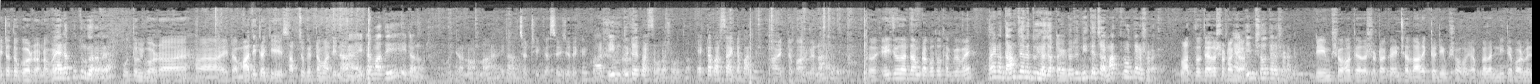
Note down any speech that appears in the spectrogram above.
এটা তো গড়রা না ভাই? হ্যাঁ এটা পুতুল ভাইয়া। পুতুল গড়রা হ্যাঁ এটা মাদিটা কি? সাপচোকেরটা মাদি না? হ্যাঁ এটা মাদি এটা নর। ওইটা নর না? হ্যাঁ। আচ্ছা ঠিক আছে এই যে দেখেন আর ডিম দুইটাই পারছে মনে সম্ভবত। একটা পারছে একটা পারবে। আরেকটা পারবে না? তো এই জোড়ার দামটা কত থাকবে ভাই? ভাই এটা দাম চাইলে দুই হাজার টাকা। যদি নিতে চায় মাত্র তেরোশো টাকা। মাত্র তেরোশো টাকা? হ্যাঁ ডিম সহ তেরোশো টাকা। ডিম সহ তেরোশো টাকা। ইনশাল্লাহ আরেকটা ডিম সহ আপনারা নিতে পারবেন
